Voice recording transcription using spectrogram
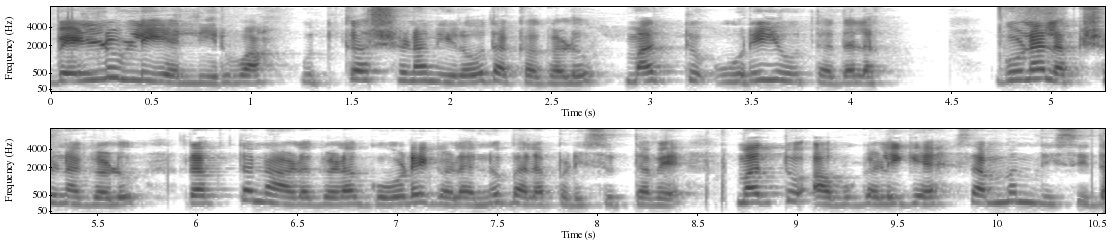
ಬೆಳ್ಳುಳ್ಳಿಯಲ್ಲಿರುವ ಉತ್ಕರ್ಷಣ ನಿರೋಧಕಗಳು ಮತ್ತು ಉರಿಯೂತದ ಲಕ್, ಗುಣಲಕ್ಷಣಗಳು ರಕ್ತನಾಳಗಳ ಗೋಡೆಗಳನ್ನು ಬಲಪಡಿಸುತ್ತವೆ ಮತ್ತು ಅವುಗಳಿಗೆ ಸಂಬಂಧಿಸಿದ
